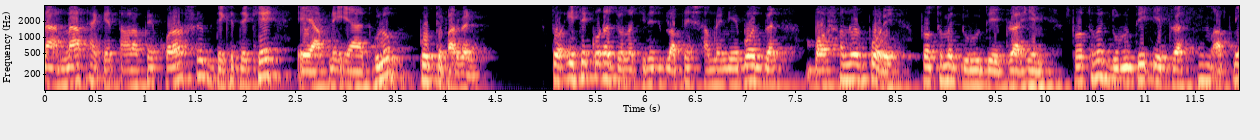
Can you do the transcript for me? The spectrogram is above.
না না থাকে, তাহলে আপনি কোরআন শরীফ দেখে দেখে আপনি এই আয়াতগুলো পড়তে পারবেন। তো এতে করার জন্য জিনিসগুলো আপনি সামনে নিয়ে বসবেন। বসানোর পরে প্রথমে দুরুদে ইব্রাহিম। প্রথমে দুরুদে ইব্রাহিম আপনি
